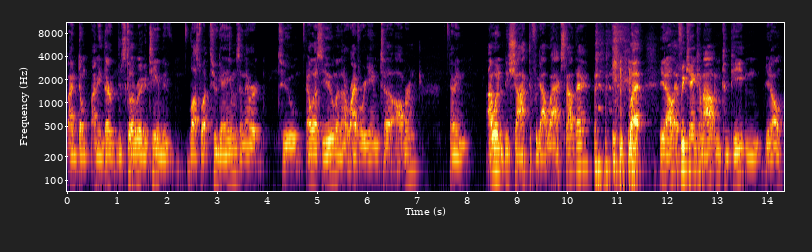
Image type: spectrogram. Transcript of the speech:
I don't. I mean, they're still a really good team. They've lost what two games, and they were to LSU, and then a rivalry game to Auburn. I mean, I wouldn't be shocked if we got waxed out there, but you know, if we can come out and compete and you know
